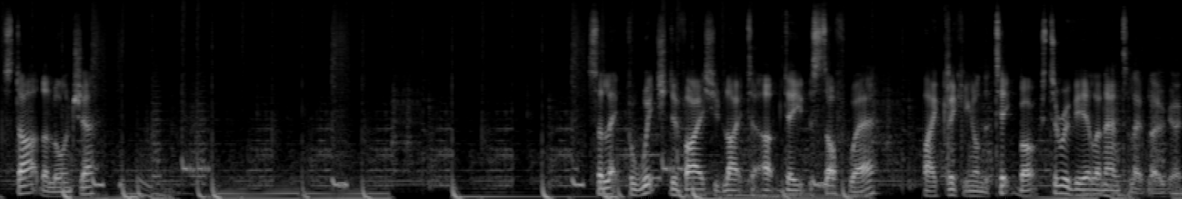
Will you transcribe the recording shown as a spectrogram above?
Start the launcher. Select for which device you'd like to update the software by clicking on the tick box to reveal an Antelope logo.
